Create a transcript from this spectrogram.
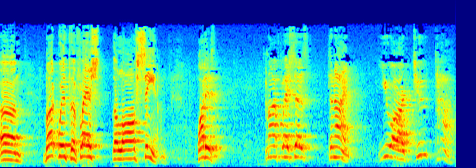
Um, but with the flesh, the law of sin. What is it? My flesh says, tonight, you are too tired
